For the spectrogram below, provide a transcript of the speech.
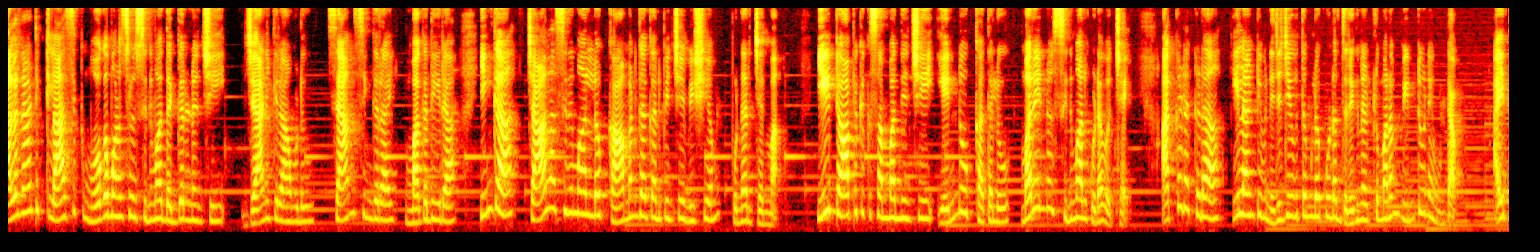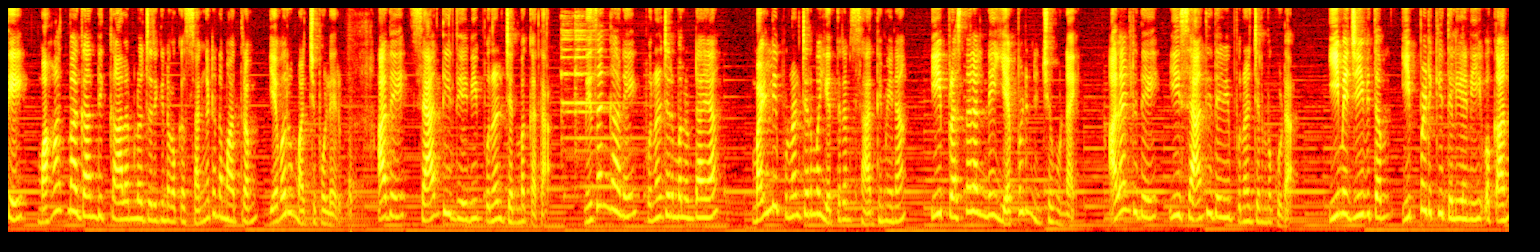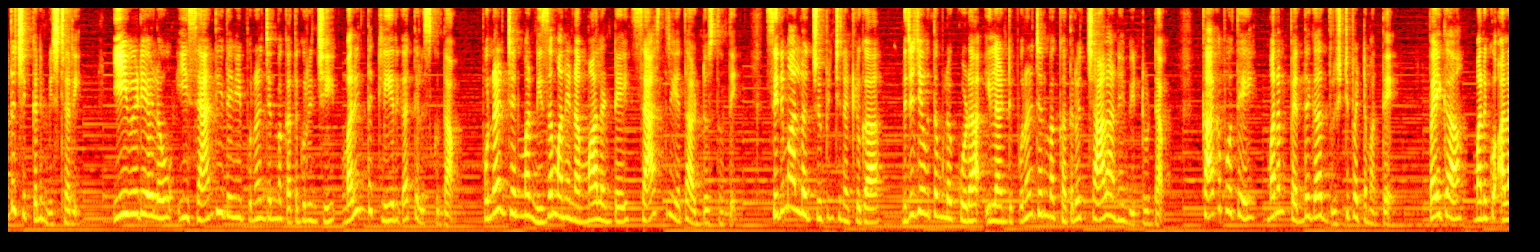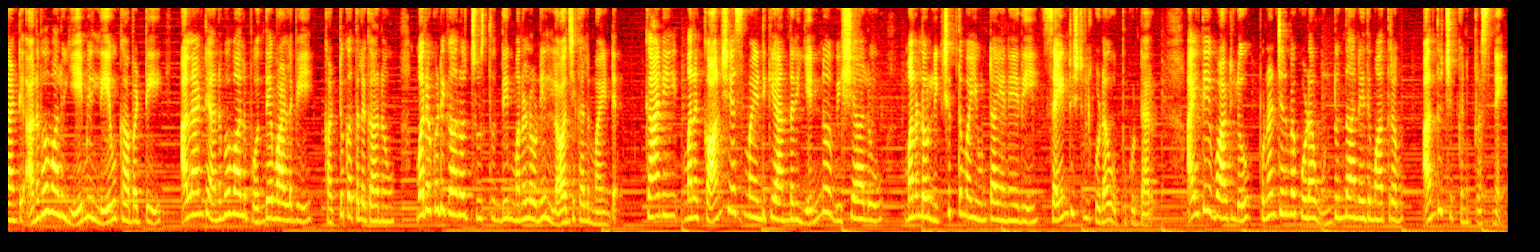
అలనాటి క్లాసిక్ మోగ మనసులు సినిమా దగ్గర నుంచి జానకి రాముడు శ్యామ్ సింగరాయ్ మగధీర ఇంకా చాలా సినిమాల్లో కామన్గా కనిపించే విషయం పునర్జన్మ. ఈ టాపిక్కు సంబంధించి ఎన్నో కథలు మరెన్నో సినిమాలు కూడా వచ్చాయి. అక్కడక్కడ ఇలాంటివి నిజ జీవితంలో కూడా జరిగినట్లు మనం వింటూనే ఉంటాం. అయితే మహాత్మా గాంధీ కాలంలో జరిగిన ఒక సంఘటన మాత్రం ఎవరూ మర్చిపోలేరు. అదే శాంతిదేవి పునర్జన్మ కథ. నిజంగానే పునర్జన్మలుంటాయా? మళ్ళీ పునర్జన్మ ఎత్తడం సాధ్యమేనా? ఈ ప్రశ్నలన్నీ ఎప్పటి నుంచో ఉన్నాయి. అలాంటిదే ఈ శాంతిదేవి పునర్జన్మ కూడా. ఈమె జీవితం ఇప్పటికీ తెలియని ఒక అంతు చిక్కని మిస్టరీ. ఈ వీడియోలో ఈ శాంతిదేవి పునర్జన్మ కథ గురించి మరింత క్లియర్గా తెలుసుకుందాం. పునర్జన్మ నిజం అని నమ్మాలంటే శాస్త్రీయత అడ్డొస్తుంది. సినిమాల్లో చూపించినట్లుగా నిజ జీవితంలో కూడా ఇలాంటి పునర్జన్మ కథలు చాలానే వింటుంటాం. కాకపోతే మనం పెద్దగా దృష్టి పెట్టమంతే. పైగా మనకు అలాంటి అనుభవాలు ఏమీ లేవు కాబట్టి అలాంటి అనుభవాలు పొందే వాళ్ళవి కట్టుకథలుగాను మరొకటిగానో చూస్తుంది మనలోని లాజికల్ మైండ్ కానీ మన కాన్షియస్ మైండ్కి అందని ఎన్నో విషయాలు మనలో నిక్షిప్తమై ఉంటాయనేది సైంటిస్టులు కూడా ఒప్పుకుంటారు. అయితే వాటిలో పునర్జన్మ కూడా ఉంటుందా అనేది మాత్రం అందుచిక్కని ప్రశ్నే.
